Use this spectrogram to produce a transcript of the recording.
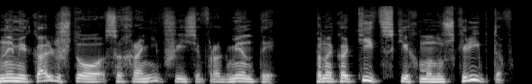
намекали, что сохранившиеся фрагменты панакотитских манускриптов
